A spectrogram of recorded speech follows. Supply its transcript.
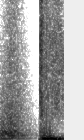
you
